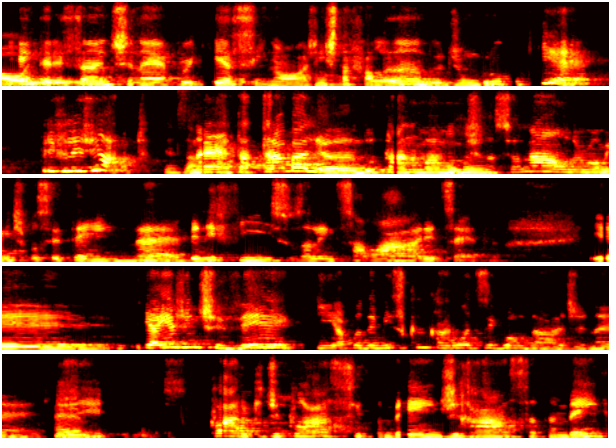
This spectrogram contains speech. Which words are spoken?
Olha. É interessante, né? Porque assim, ó, a gente está falando de um grupo que é privilegiado, Exato. né? Tá trabalhando, tá numa uhum. multinacional, normalmente você tem, né, benefícios além de salário, etc. É, e aí a gente vê que a pandemia escancarou a desigualdade, né? De é. gêneros, claro que de classe também, de raça também,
